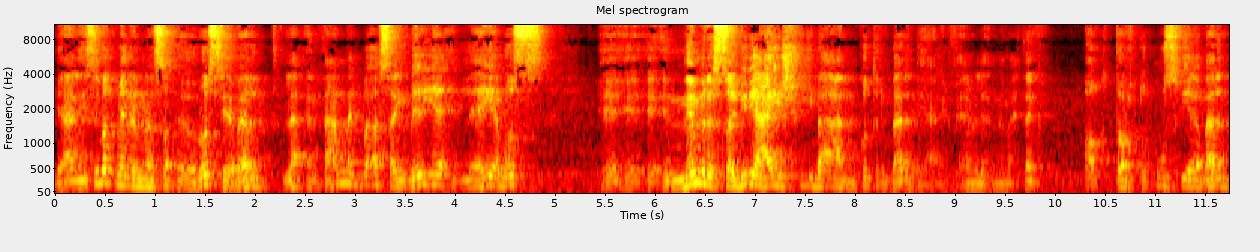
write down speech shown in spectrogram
يعني سيبك من إن روسيا برد، لا أنت عندك بقى سيبيريا اللي هي بص النمر السيبيري عايش فيه بقى من كتر برد يعني فاهم؟ لأن محتاج أكتر طقوس فيها برد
